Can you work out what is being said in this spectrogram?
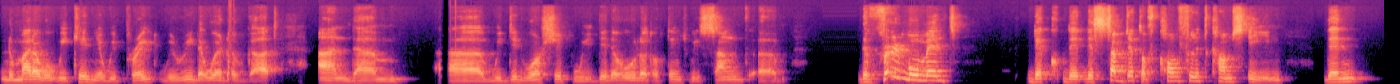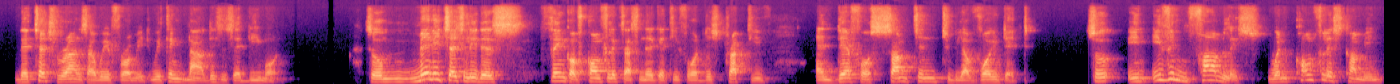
no matter what we came here, we prayed, we read the word of God, and um, uh, we did worship, we did a whole lot of things, we sang. Um, the very moment the, the, the subject of conflict comes in, then the church runs away from it. We think now this is a demon. So many church leaders think of conflict as negative or destructive and therefore something to be avoided. So in even families, when conflicts come in,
